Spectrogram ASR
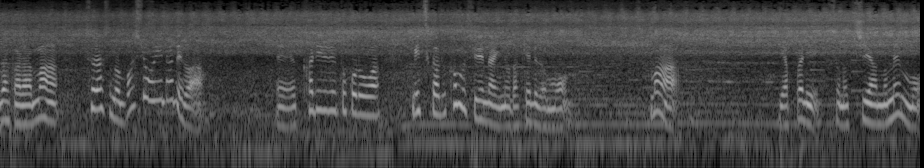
だからまあそれはその場所を選べば、えー借りれるところは見つかるかもしれないのだけれどもまあやっぱりその治安の面も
